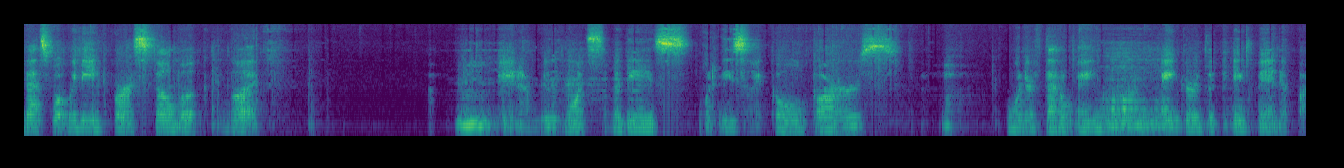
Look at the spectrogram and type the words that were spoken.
that's what we need for a spell book, but man, I really want some of these. What are these like gold bars? I wonder if that'll anger anger the pigmen if I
